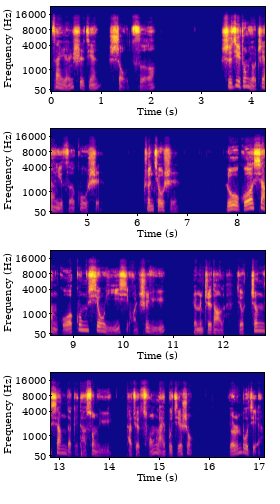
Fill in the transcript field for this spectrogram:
在人世间守则。《史记》中有这样一则故事：春秋时，鲁国相国公修仪喜欢吃鱼，人们知道了就争相的给他送鱼，他却从来不接受。有人不解：“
